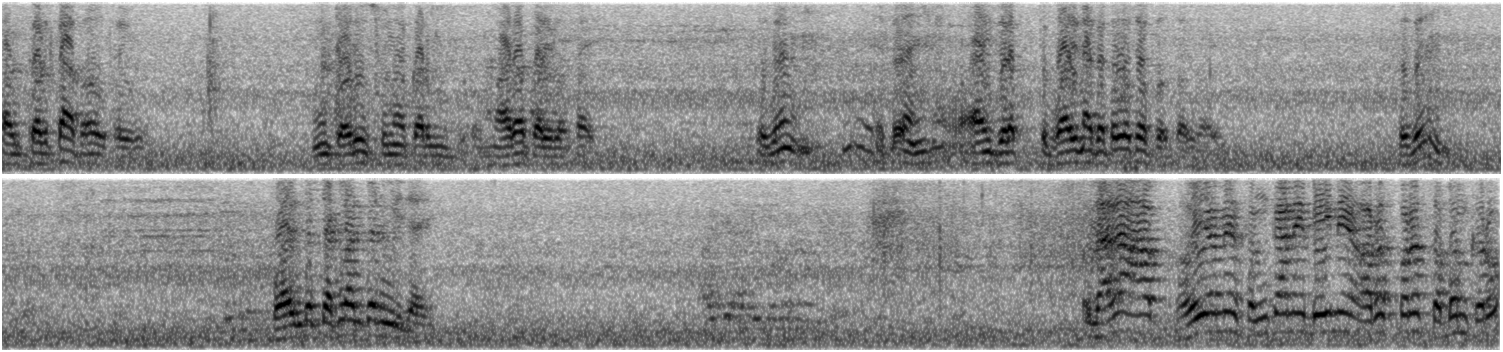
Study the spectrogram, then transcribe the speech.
કારણ કરતા ભાવ થયો હું કરું છું ને કર્મ મારા કરેલો થાય ને? એટલે અહીં જરાક જરાક ફોરીના કરતા ઓછા પ્રકાર હોય ને? ફોરીન તો ચકલાન કરી ઉડી જાય. દાદા આ ભય અને શંકા ને બે ને અરસપરસ સંબંધ કરો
